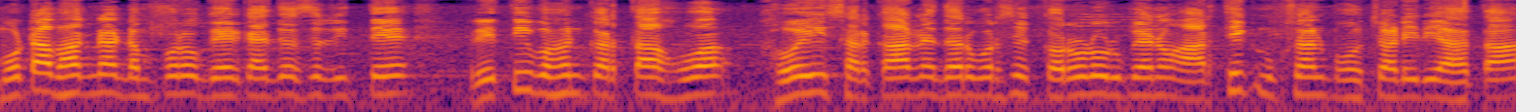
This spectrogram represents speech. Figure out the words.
મોટાભાગના ડમ્પરો ગેરકાયદેસર રીતે રેતી વહન કરતા હોવા હોઈ સરકારને દર વર્ષે કરોડો રૂપિયાનો આર્થિક નુકસાન પહોંચાડી રહ્યા હતા.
